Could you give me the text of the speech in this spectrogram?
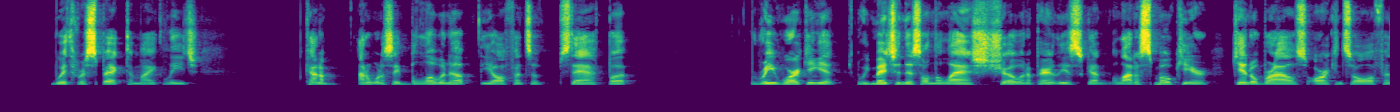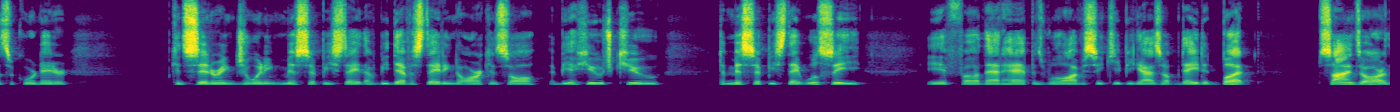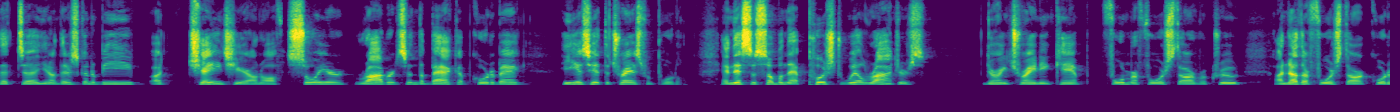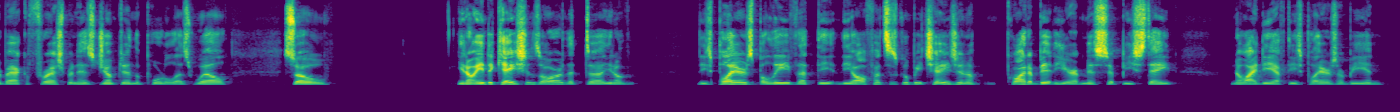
with respect to Mike Leach. Kind of, I don't want to say blowing up the offensive staff, but reworking it. We mentioned this on the last show, and apparently it's got a lot of smoke here. Kendal Briles, Arkansas offensive coordinator, considering joining Mississippi State. That would be devastating to Arkansas. It'd be a huge cue to Mississippi State. We'll see if uh, that happens. We'll obviously keep you guys updated, but signs are that uh, you know there's going to be a change here on off. Sawyer Robertson, the backup quarterback, he has hit the transfer portal, and this is someone that pushed Will Rogers during training camp. Former four star recruit, another four star quarterback, a freshman, has jumped in the portal as well. So, you know, indications are that, uh, you know, these players believe that the, the offense is going to be changing a, quite a bit here at Mississippi State. No idea if these players are being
